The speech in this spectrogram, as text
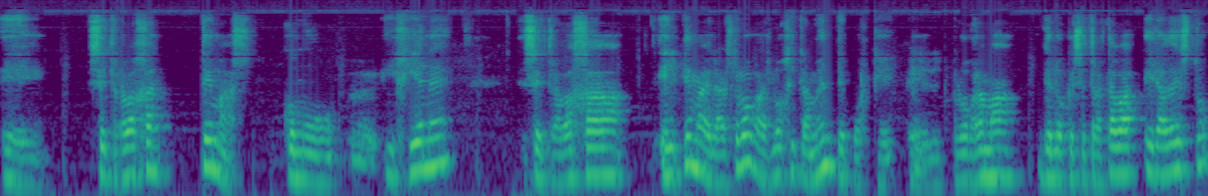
Eh, se trabajan temas como eh, higiene, se trabaja el tema de las drogas, lógicamente, porque el programa de lo que se trataba era de esto,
